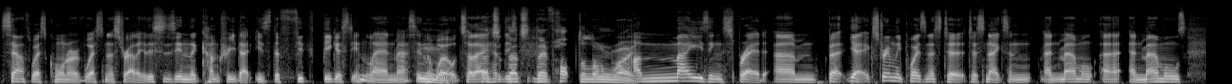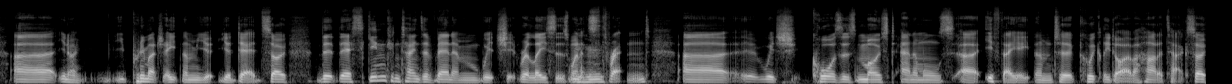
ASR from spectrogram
southwest corner of Western Australia. This is in the country that is the fifth biggest in land mass in mm, the hmm. world. So they have this they've hopped a long way. Amazing spread. Um, but yeah, extremely poisonous to, to snakes and and mammal uh, and mammals. Uh, you know, you pretty much eat them, you, are dead. So the their skin contains a venom which it releases when mm-hmm. it's threatened, uh, which causes most animals, uh, if they eat them, to quickly die of a heart attack. So,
